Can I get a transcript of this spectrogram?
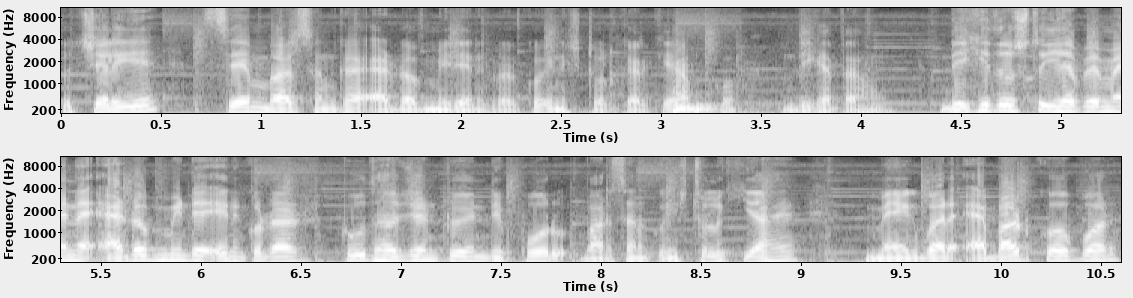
तो चलिए सेम वर्सन का एडोब मीडिया इनकोडर को इंस्टॉल करके आपको दिखाता हूँ। देखिए दोस्तों, यहाँ पे मैंने एडोब मीडिया इनकोडर 2024 वर्सन को इंस्टॉल किया है। मैं एक बार अबाउट के ऊपर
